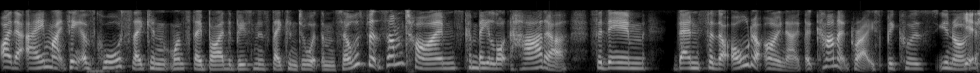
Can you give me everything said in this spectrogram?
either A might think, of course, they can, once they buy the business, they can do it themselves, but sometimes can be a lot harder for them than for the older owner, can't it, Grace? Because, you know, Yes.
